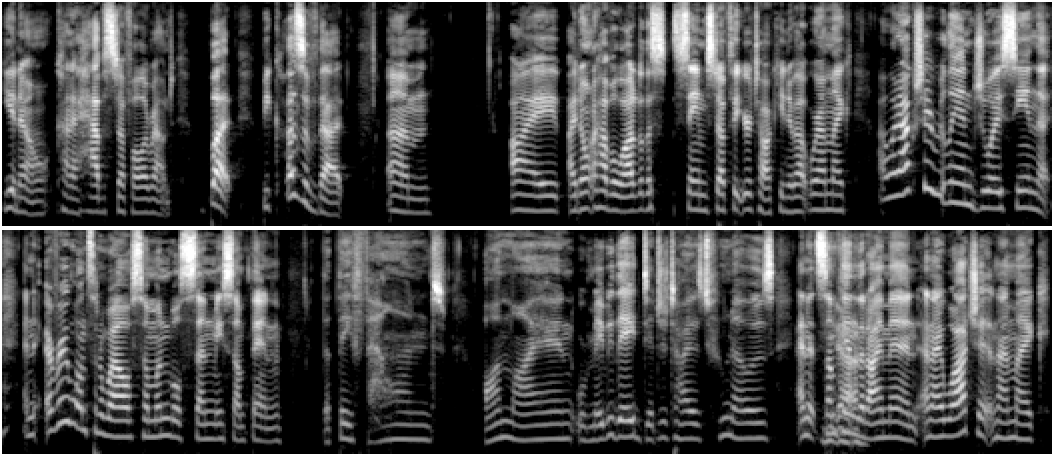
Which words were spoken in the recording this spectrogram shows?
you know, kind of have stuff all around. But because of that, um I I don't have a lot of the same stuff that you're talking about where I'm like I would actually really enjoy seeing that. And every once in a while someone will send me something that they found online or maybe they digitized, who knows, and it's something Yeah. that I'm in and I watch it and I'm like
